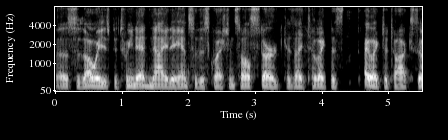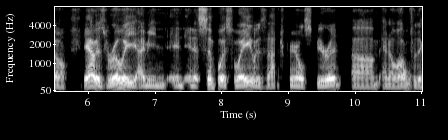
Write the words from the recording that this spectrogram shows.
Uh, this is always between Ed and I to answer this question. So I'll start because I like this I like to talk. So yeah, it was really, I mean, in, in a simplest way, it was an entrepreneurial spirit um, and a love for the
